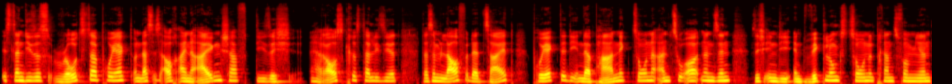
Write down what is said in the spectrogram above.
ist dann dieses Roadster-Projekt und das ist auch eine Eigenschaft, die sich herauskristallisiert, dass im Laufe der Zeit Projekte, die in der Panikzone anzuordnen sind, sich in die Entwicklungszone transformieren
